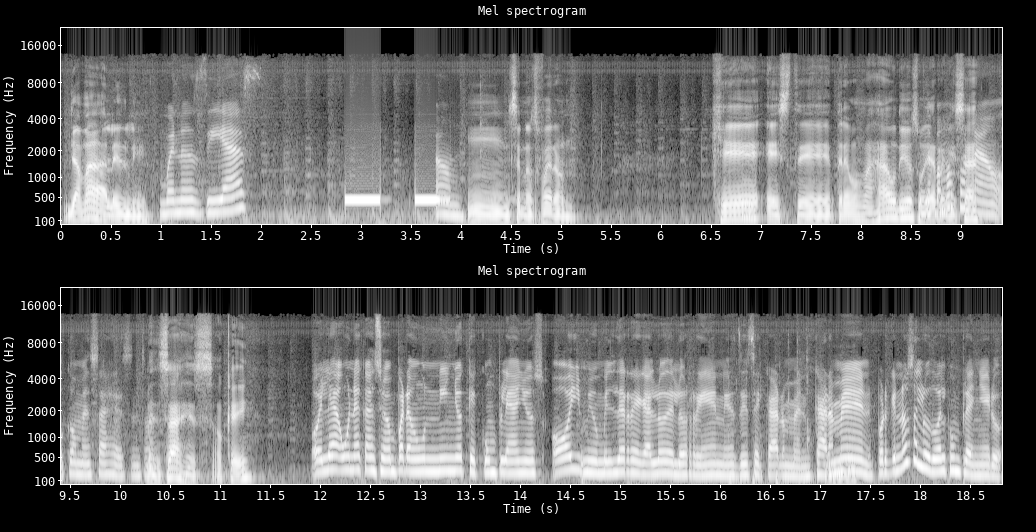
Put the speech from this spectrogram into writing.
Llamada, Leslie. Buenos días. Oh. Mm, se nos fueron. Que este tenemos más audios, voy a revisar. Con, mensajes entonces. Mensajes, ok. Hola, una canción para un niño que cumple años hoy, mi humilde regalo de los rehenes, dice Carmen. Carmen, ¿por qué no saludó al cumpleañero?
